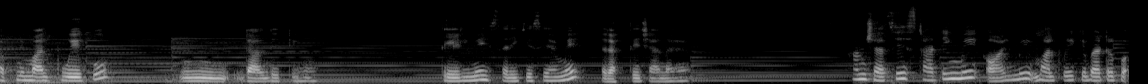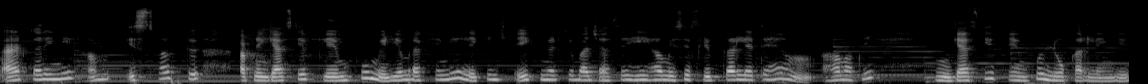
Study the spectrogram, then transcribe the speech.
अपने मालपुए को डाल देती हूँ। तेल में इस तरीके से हमें रखते जाना है। हम जैसे स्टार्टिंग में ऑयल में मालपुए के बैटर को ऐड करेंगे। हम इस वक्त अपने गैस के फ्लेम को मीडियम रखेंगे, लेकिन एक मिनट के बाद जैसे ही हम इसे फ्लिप कर लेते हैं, हम अपनी गैस की फ्लेम को लो कर लेंगे।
